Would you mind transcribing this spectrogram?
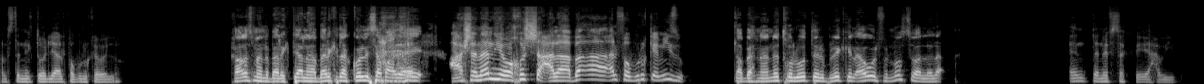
أنا مستنيك تقول لي ألف مبروك يا ويلو. خلاص ما أنا باركت أنا هبارك لك كل سبع دقائق عشان أنهي وأخش على بقى ألف مبروك يا ميزو. طب إحنا هندخل water break الأول في النص ولا لأ؟ أنت نفسك في إيه يا حبيبي؟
